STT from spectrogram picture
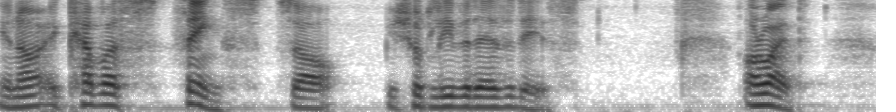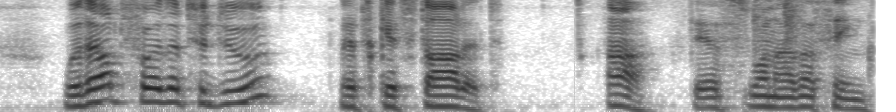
You know, it covers things. So we should leave it as it is. All right. Without further to do, let's get started. Ah, there's one other thing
